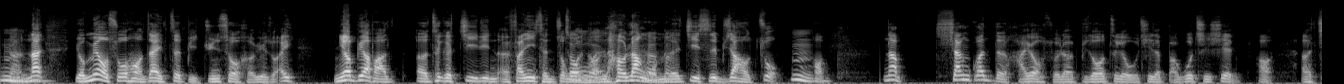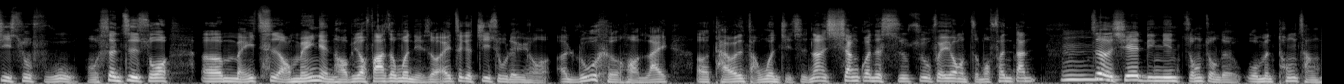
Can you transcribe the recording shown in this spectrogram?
那那有没有说哈，在这笔军售合约说，哎，你要不要把呃这个技令呃翻译成中文哦，然后让我们的技师比较好做？嗯，好，那。相关的还有所谓的，比如说这个武器的保固期限，好，呃，技术服务哦，甚至说，呃，每一次哦，每一年哈，比如说发生问题的时候，哎，这个技术人员哦，呃，如何哈来呃台湾访问几次？那相关的食宿费用怎么分担？嗯，这些林林总总的，我们通常。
